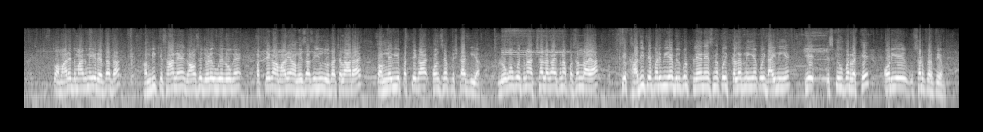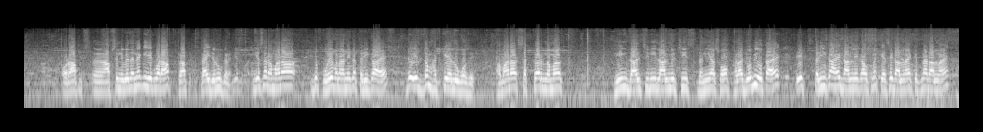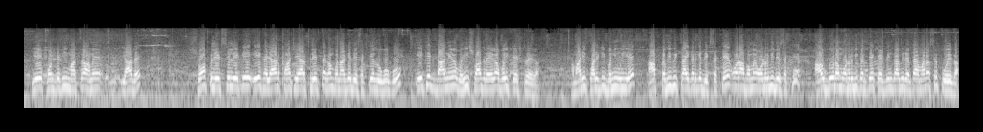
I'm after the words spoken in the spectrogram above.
तो हमारे दिमाग में ये रहता था, हम भी किसान हैं, गाँव से जुड़े हुए लोग हैं, पत्ते का हमारे यहाँ हमेशा से यूज़ होता चला आ रहा है। तो हमने भी ये पत्ते का कॉन्सेप्ट स्टार्ट किया। लोगों को इतना अच्छा लगा, इतना पसंद आया। ये खादी पेपर भी है, बिल्कुल प्लेन है, इसमें कोई कलर नहीं है, कोई डाई नहीं है। ये इसके ऊपर रखे और ये सर्व करते हैं हम। और आप आपसे निवेदन है कि एक बार आप ट्राई ज़रूर करें। ये ये सर हमारा जो पोहे बनाने का तरीका है वो एकदम हटके है लोगों से। हमारा शक्कर नमक हींग दालचीनी लाल मिर्ची धनिया सौंफ खड़ा जो भी होता है एक तरीका है डालने का उसमें कैसे डालना है कितना डालना है ये क्वांटिटी मात्रा हमें याद है। सौ प्लेट से लेके एक हज़ार पाँच हज़ार प्लेट तक हम बना के दे सकते हैं लोगों को। एक एक दाने में वही स्वाद रहेगा वही टेस्ट रहेगा। हमारी क्वालिटी बनी हुई है। आप कभी भी ट्राई करके देख सकते हैं और आप हमें ऑर्डर भी दे सकते हैं। आउटडोर हम ऑर्डर भी करते हैं कैटरिंग का भी रहता है हमारा, सिर्फ़ पोहे का।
